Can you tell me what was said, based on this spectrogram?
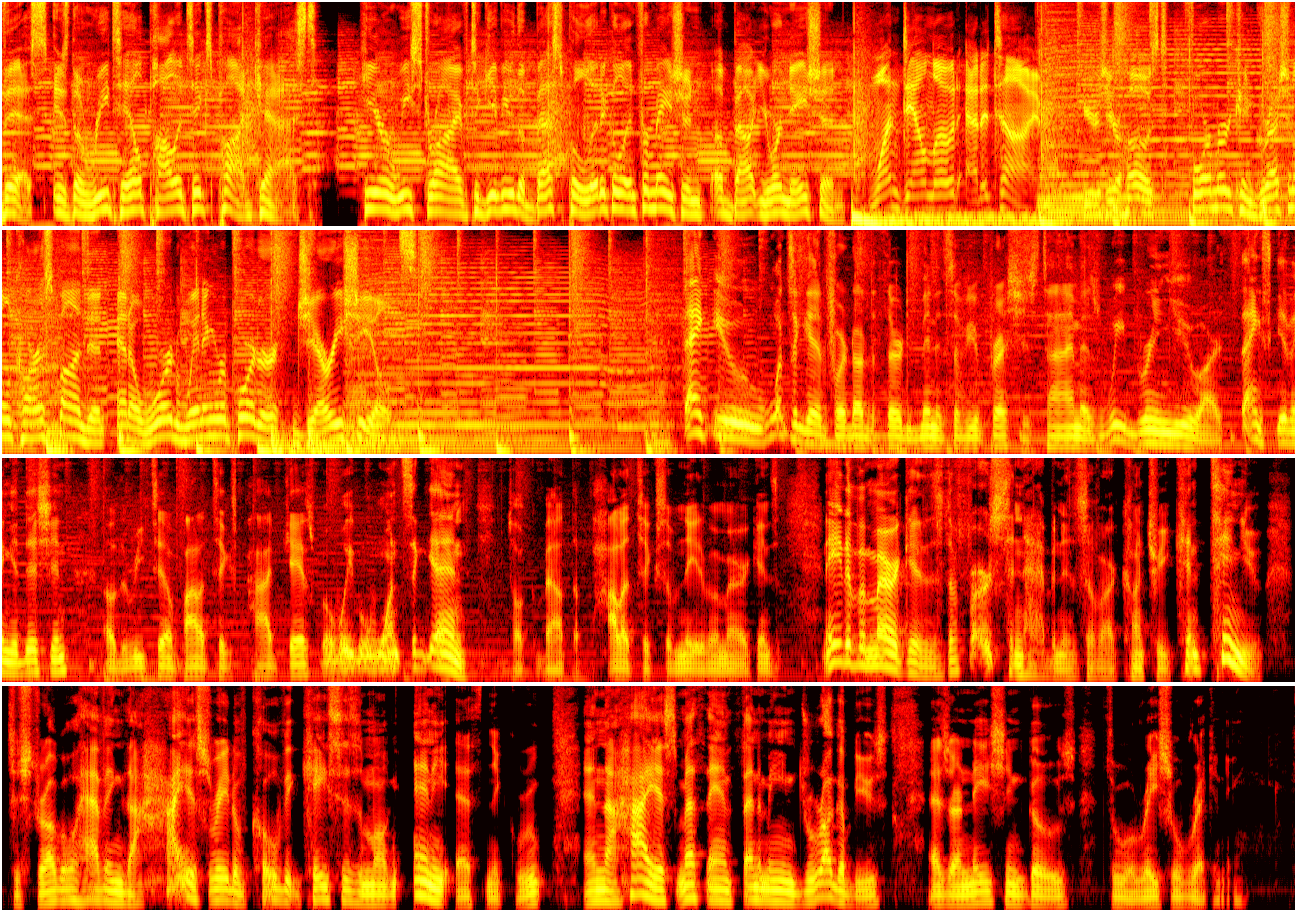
This is the Retail Politics Podcast. Here we strive to give you the best political information about your nation, one download at a time. Here's your host, former congressional correspondent and award winning reporter, Jerry Shields. Thank you once again for another 30 minutes of your precious time as we bring you our Thanksgiving edition of the Retail Politics Podcast, where we will once again talk about the politics of Native Americans. Native Americans, the first inhabitants of our country, continue to struggle, having the highest rate of COVID cases among any ethnic group and the highest methamphetamine drug abuse as our nation goes through a racial reckoning.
